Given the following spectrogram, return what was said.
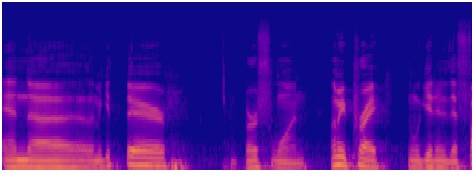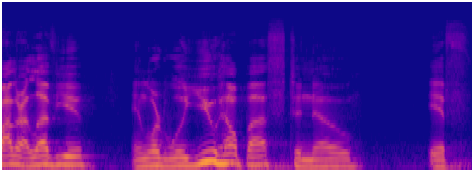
And uh, let me get there. Verse 1. Let me pray and we'll get into this. Father, I love you. And Lord, will you help us to know if,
